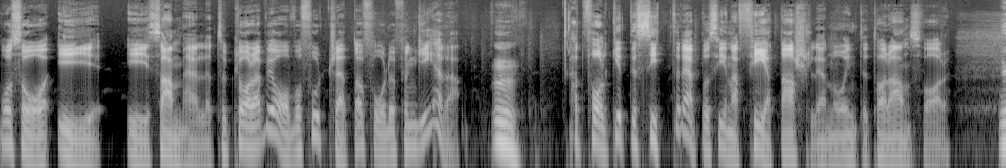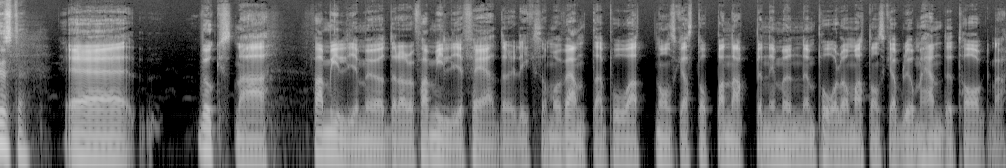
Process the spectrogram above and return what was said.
och så i, i samhället så klarar vi av att fortsätta och få det att fungera. Att folk inte sitter där på sina feta arslen och inte tar ansvar. Just det. Eh, vuxna familjemödrar och familjefäder liksom och väntar på att någon ska stoppa nappen i munnen på dem, att de ska bli omhändertagna.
